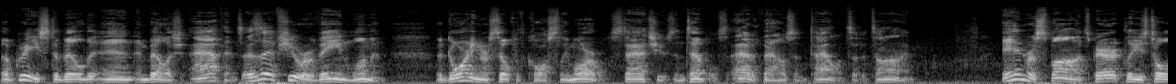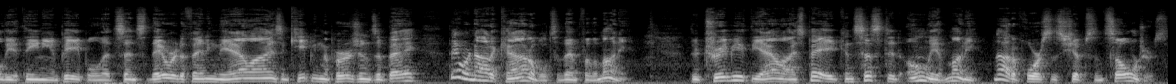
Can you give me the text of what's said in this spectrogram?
of Greece to build and embellish Athens, as if she were a vain woman, adorning herself with costly marble, statues, and temples at a thousand talents at a time. In response, Pericles told the Athenian people that since they were defending the allies and keeping the Persians at bay, they were not accountable to them for the money. The tribute the allies paid consisted only of money, not of horses, ships, and soldiers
